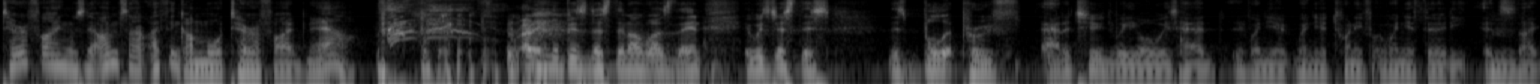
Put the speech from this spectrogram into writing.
terrifying was. Now I'm sorry, I think I'm more terrified now running the business than I was then. It was just this this bulletproof attitude we always had when you when you're 20 when you're 30. It's mm. like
